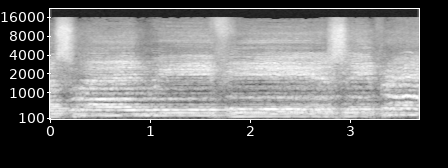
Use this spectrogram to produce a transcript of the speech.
us when we fiercely pray.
